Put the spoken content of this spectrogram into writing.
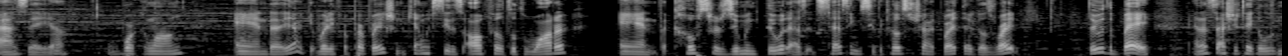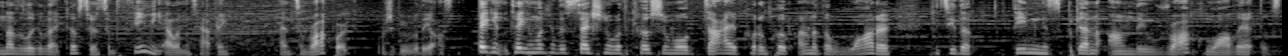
as they uh, work along. And uh, yeah, get ready for preparation. Can't wait to see this all filled with water and the coaster zooming through it as it's testing. You see the coaster track right there it goes right through the bay. And let's actually take another look at that coaster and some theming elements happening and some rock work, which would be really awesome. Taking, taking a look at this section where the coaster will dive, quote unquote, under the water. You can see the theming has begun on the rock wall there. It looks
